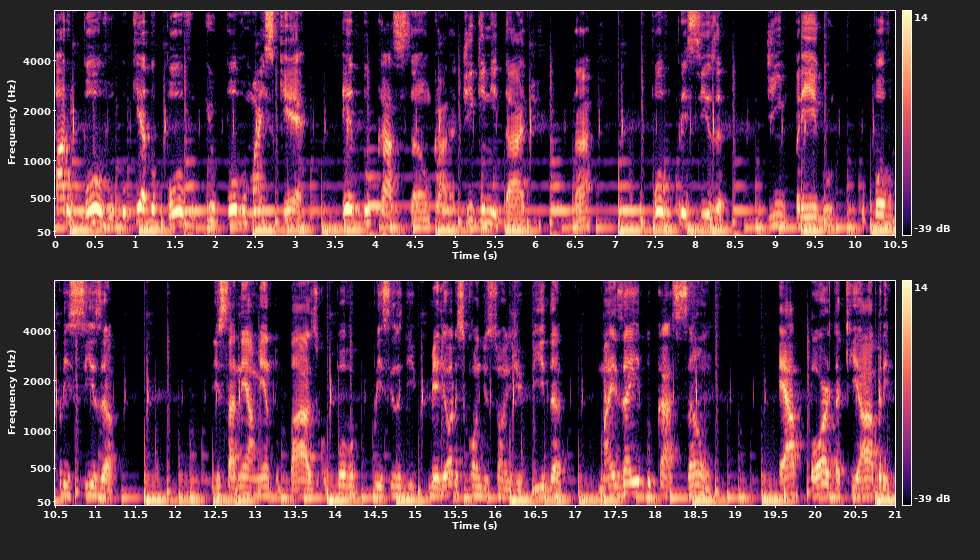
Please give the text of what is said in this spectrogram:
para o povo o que é do povo e o povo mais quer: educação, cara, dignidade, tá? Povo precisa de emprego, o povo precisa de saneamento básico, o povo precisa de melhores condições de vida, mas a educação é a porta que abre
